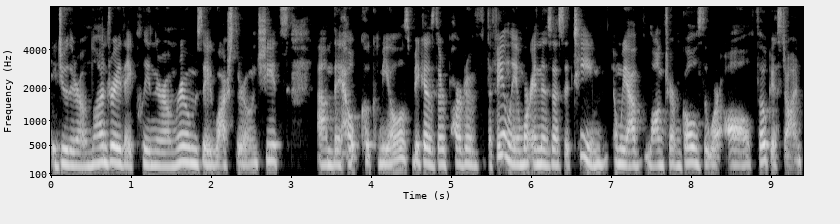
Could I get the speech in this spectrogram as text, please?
they do their own laundry, they clean their own rooms, they wash their own sheets, um, they help cook meals because they're part of the family and we're in this as a team and we have long term goals that we're all focused on.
